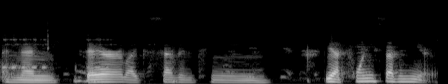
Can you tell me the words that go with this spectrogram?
and then they're like 17. Yeah, 27 years.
